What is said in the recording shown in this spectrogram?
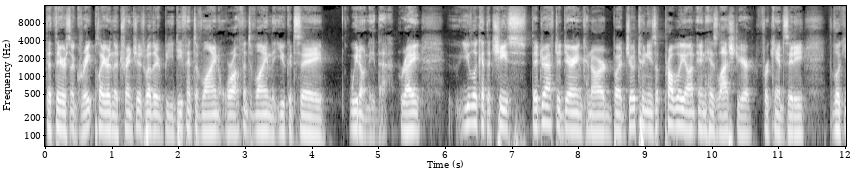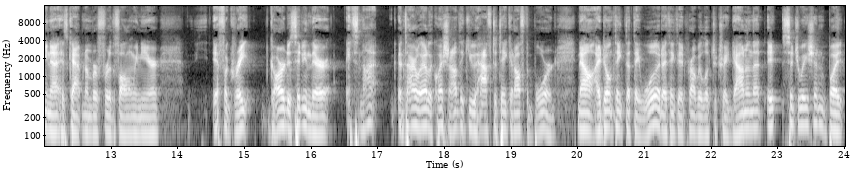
that there's a great player in the trenches, whether it be defensive line or offensive line, that you could say, we don't need that, right? You look at the Chiefs; they drafted Darian Kinnard, but Joe Thuney's probably on in his last year for Kansas City. Looking at his cap number for the following year, if a great guard is sitting there, it's not entirely out of the question. I don't think you have to take it off the board. Now, I don't think that they would. I think they'd probably look to trade down in that situation. But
